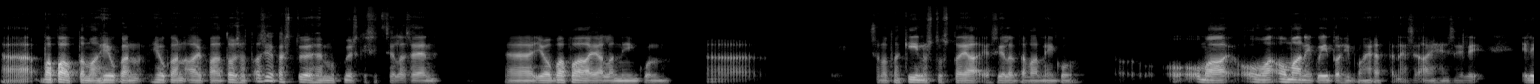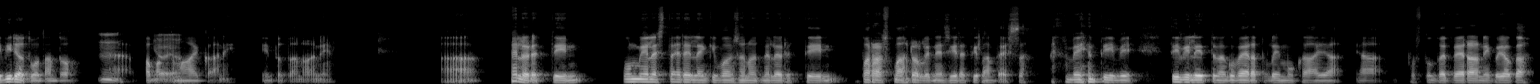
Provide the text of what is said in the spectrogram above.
ää, vapauttamaan hiukan, hiukan aikaa toisaalta asiakastyöhön, mutta myöskin sit sellaiseen ää, jo vapaa-ajalla niin kuin, ää, sanotaan kiinnostusta ja, ja sillä tavalla niin kuin oma, oma, oma niin kuin intohimo herättäneeseen aiheeseen, eli, eli videotuotanto mm, vapauttamaan aikaa, niin, niin, tota noin, niin ää, me löydettiin, mun mielestä edelleenkin voin sanoa, että me löydettiin paras mahdollinen siinä tilanteessa meidän tiimi, tiimiliittymän, kun Veera tuli mukaan, ja, ja musta tuntuu, että Veera on niin kuin joka,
